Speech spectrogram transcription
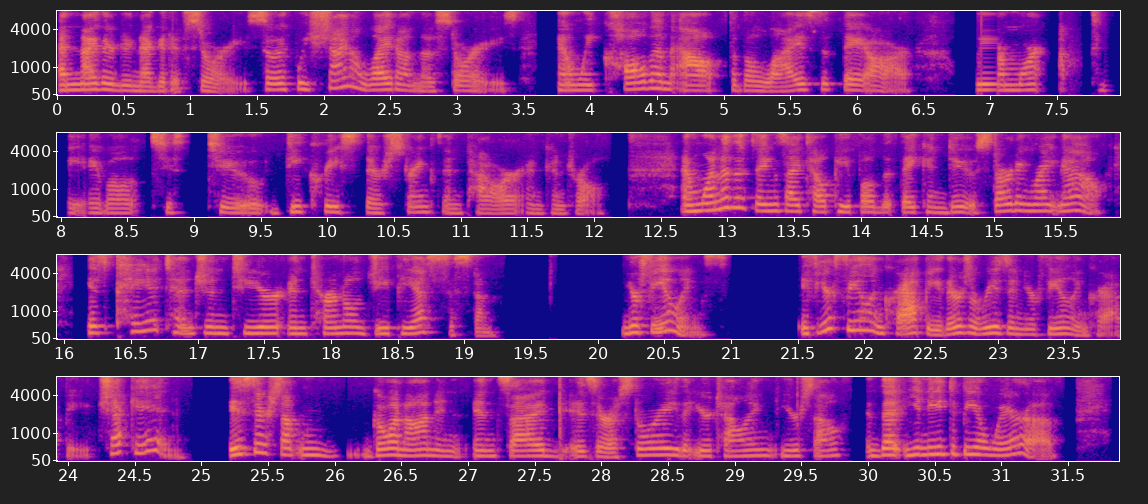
and neither do negative stories. So if we shine a light on those stories and we call them out for the lies that they are, we are more apt to be able to, to decrease their strength and power and control. And one of the things I tell people that they can do starting right now is pay attention to your internal GPS system, your feelings. If you're feeling crappy, there's a reason you're feeling crappy. Check in is there something going on in, inside is there a story that you're telling yourself that you need to be aware of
